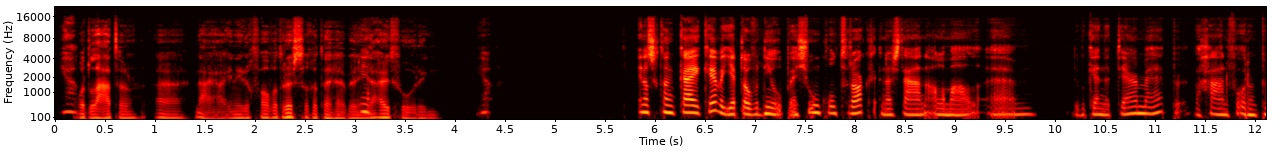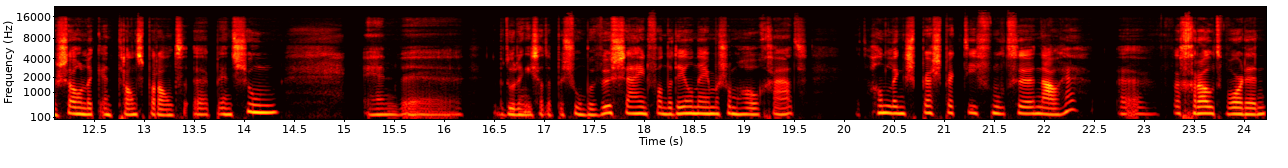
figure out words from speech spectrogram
Ja. Om het later, uh, nou ja, in ieder geval wat rustiger te hebben in Ja. de uitvoering. Ja. En als ik dan kijk, hè, je hebt over het nieuwe pensioencontract en daar staan allemaal ehm, de bekende termen. We gaan voor een persoonlijk en transparant eh, pensioen. En we, de bedoeling is dat het pensioenbewustzijn van de deelnemers omhoog gaat. Het handelingsperspectief moet uh, nou, hè, uh, vergroot worden.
